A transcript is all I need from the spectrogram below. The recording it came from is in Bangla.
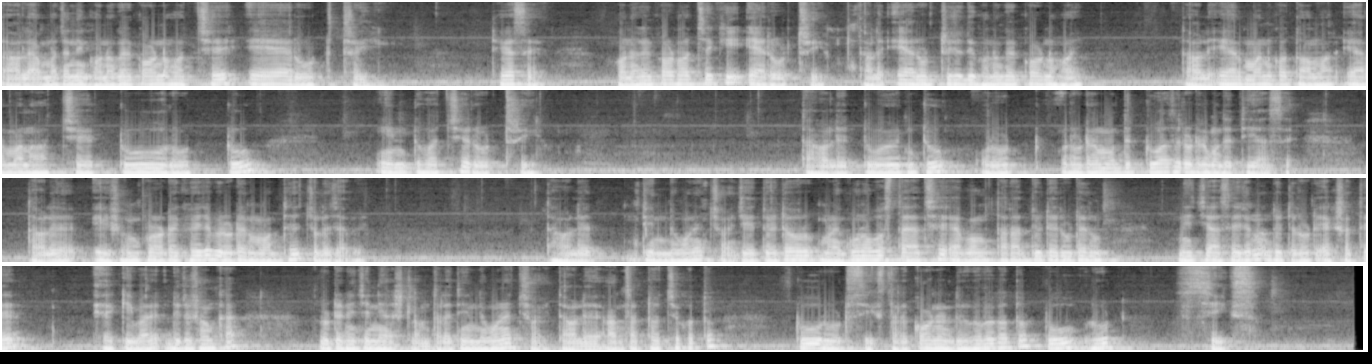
তাহলে আমরা জানি ঘনকের কর্ণ হচ্ছে এ রুট থ্রি ঠিক আছে? ঘনকের কর্ণ হচ্ছে কি? এ রুট থ্রি তাহলে এ রুট থ্রি যদি ঘনকের কর্ণ হয়, তাহলে এর মান কত আমার? এর মান হচ্ছে টু রুট টু ইন্টু হচ্ছে রুট থ্রি তাহলে টু ইন্টু রুট রুটের মধ্যে টু আছে রুটের মধ্যে থ্রি আছে, তাহলে এই সম্পূর্ণটা কি হয়ে যাবে? রুটের মধ্যে চলে যাবে, তাহলে তিন দুগুণে ছয়, যেহেতু এটাও মানে গুণ অবস্থায় আছে এবং তারা দুইটা রুটের নিচে আসে এই জন্য দুইটা রুট একসাথে একইবারে দুটো সংখ্যা রুটের নিচে নিয়ে আসলাম। তাহলে তিন দুগুণে ছয়। তাহলে আনসারটা হচ্ছে কত? টু রুট সিক্স তাহলে কর্নার দৈর্ঘ্য হবে কত? Two root six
